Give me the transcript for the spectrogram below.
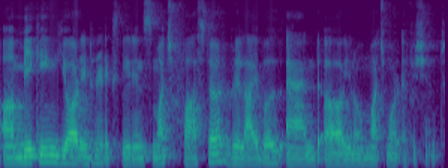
uh, making your internet experience much faster, reliable, and uh, you know much more efficient.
